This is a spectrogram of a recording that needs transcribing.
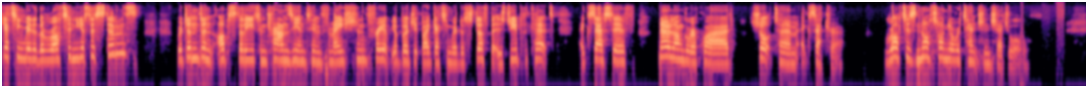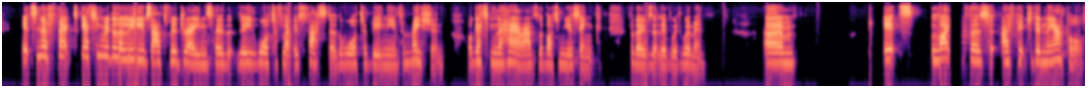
getting rid of the rot in your systems. redundant, obsolete, and transient information. Free up your budget by getting rid of stuff that is duplicate, excessive, no longer required, short term, etc. Rot is not on your retention schedule. It's in effect getting rid of the leaves out of a drain so that the water flows faster, the water being the information, or getting the hair out of the bottom of your sink for those that live with women. Um, it's like there's I've pictured in the apple.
